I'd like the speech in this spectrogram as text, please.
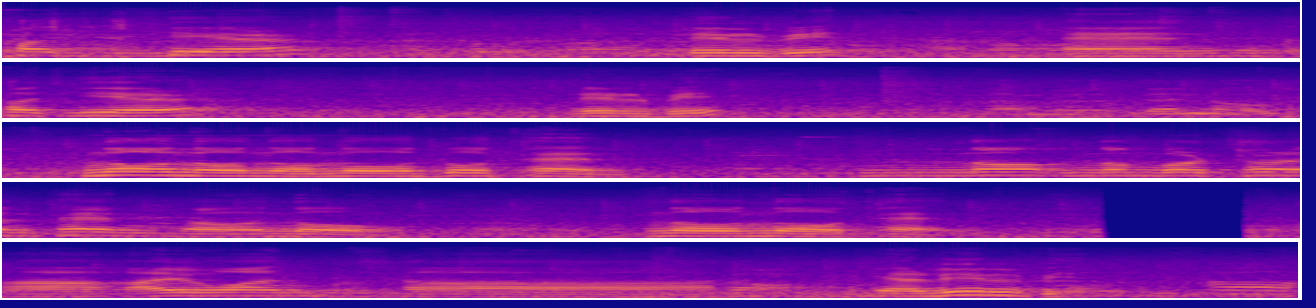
cut here, little bit, and cut here, little bit. No, no, no, no, no ten. No, number turn ten. No, no, no, no ten. Uh, I want uh, a little bit. 어.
